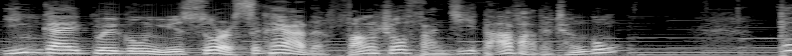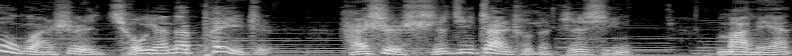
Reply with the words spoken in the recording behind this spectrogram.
应该归功于索尔斯克亚的防守反击打法的成功，不管是球员的配置还是实际战术的执行，曼联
